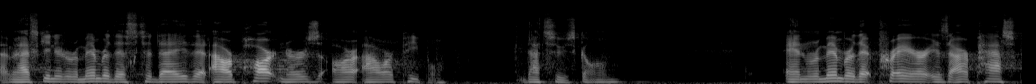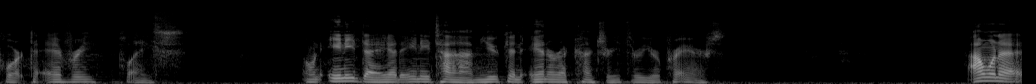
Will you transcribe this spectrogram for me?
I'm asking you to remember this today that our partners are our people. That's who's gone. And remember that prayer is our passport to every place. On any day, at any time, you can enter a country through your prayers. I want to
